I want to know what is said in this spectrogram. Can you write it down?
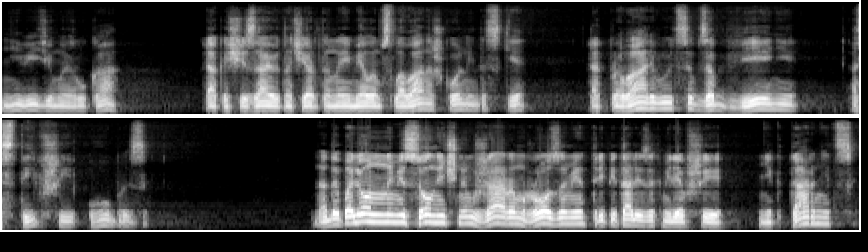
невидимая рука — так исчезают начертанные мелом слова на школьной доске, так проваливаются в забвение остывшие образы. Над опаленными солнечным жаром розами трепетали захмелевшие нектарницы,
